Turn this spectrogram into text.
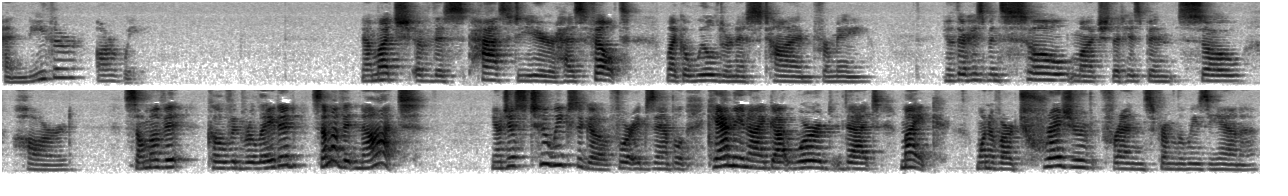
and neither are we. Now, much of this past year has felt like a wilderness time for me. You know, there has been so much that has been so hard. Some of it COVID related, some of it not. You know, just two weeks ago, for example, Cami and I got word that Mike, one of our treasured friends from Louisiana,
